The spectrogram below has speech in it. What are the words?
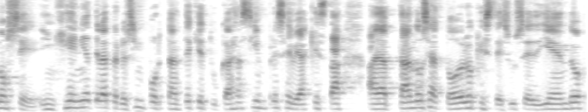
no sé, ingéniatela, pero es importante que tu casa siempre se vea que está adaptándose a todo lo que esté sucediendo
